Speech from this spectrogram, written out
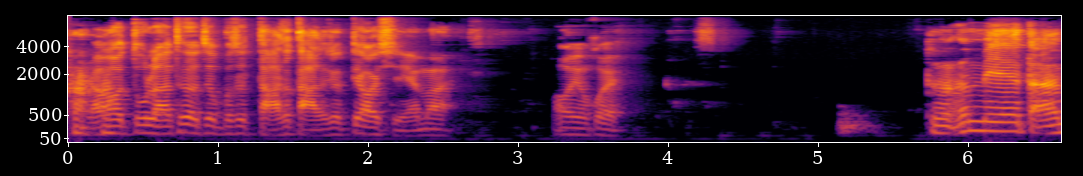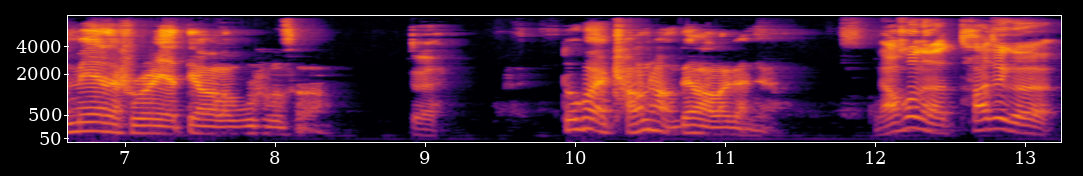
然后杜兰特这不是打着打着就掉鞋吗？奥运会。对 NBA 打 NBA 的时候也掉了无数次。对。都快场场掉了感觉。然后呢，他这个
